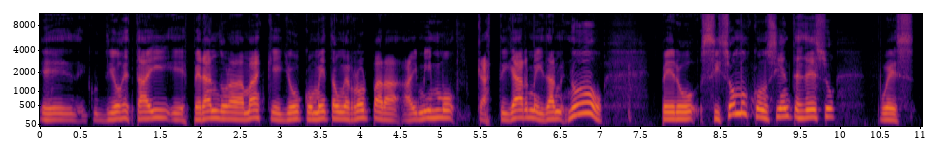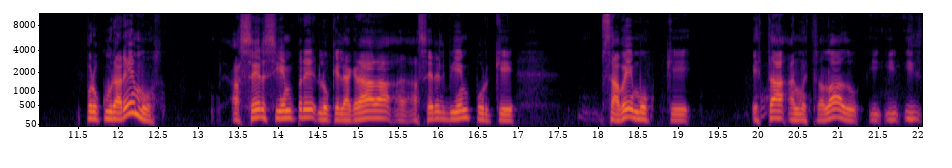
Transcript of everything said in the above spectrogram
eh, Dios está ahí esperando nada más que yo cometa un error para ahí mismo castigarme y darme. No, pero si somos conscientes de eso, pues procuraremos hacer siempre lo que le agrada, hacer el bien, porque sabemos que está a nuestro lado y,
